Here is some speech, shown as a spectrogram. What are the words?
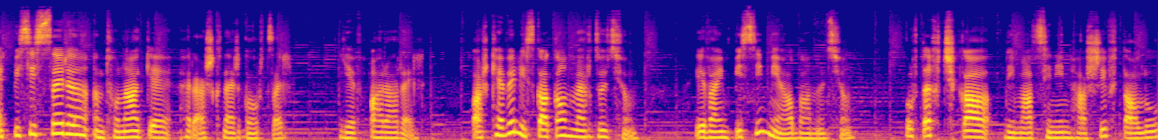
Այդպիսի սերը ընդունակ է հրաշքներ գործել եւ արարել, ապարգևել իսկական մերձություն եւ այնպիսի միաբանություն, որտեղ չկա դիմացինին հաշիվ տալու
